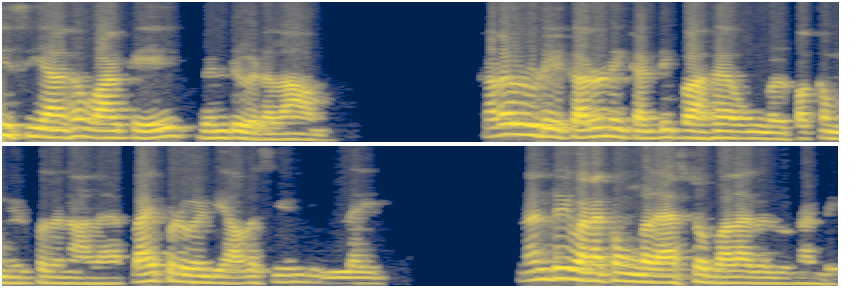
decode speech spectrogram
ஈஸியாக வாழ்க்கையை வென்று விடலாம். கடவுளுடைய கருணை கண்டிப்பாக உங்கள் பக்கம் இருப்பதனால பயப்பட வேண்டிய அவசியம் இல்லை. நன்றி வணக்கம். உங்கள் ஆஸ்ட்ரோ பாலாவேலு நன்றி.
